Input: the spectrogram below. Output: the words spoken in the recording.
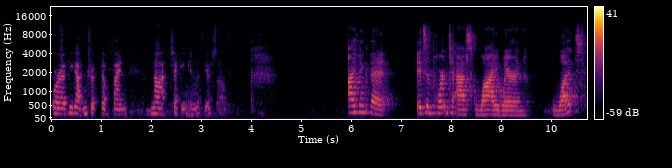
Or have you gotten tripped up by not checking in with yourself? I think that it's important to ask why, where, and what,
